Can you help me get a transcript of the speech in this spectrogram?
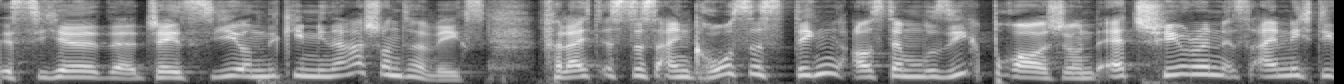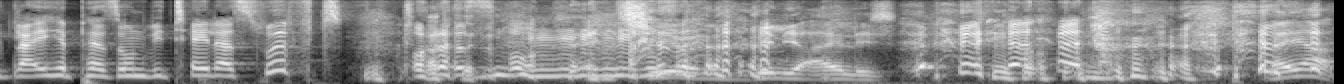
ist hier der Jay-Z und Nicki Minaj unterwegs. Vielleicht ist das ein großes Ding aus der Musikbranche und Ed Sheeran ist eigentlich die gleiche Person wie Taylor Swift oder so. Sheeran ist Billie Eilish. naja,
